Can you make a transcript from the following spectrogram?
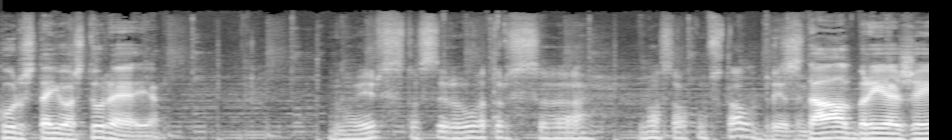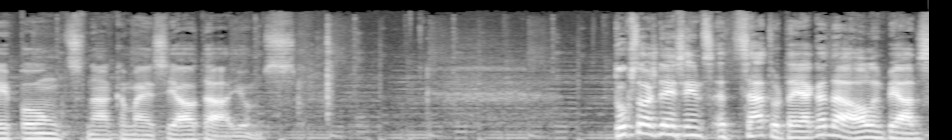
kurus tajos turēja. Nu, Irs, tas ir otrs uh, nosaukums stāvbriedim. Stāvbrieži. Punkts. Nākamais jautājums. 1904. gadā Olimpiādas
